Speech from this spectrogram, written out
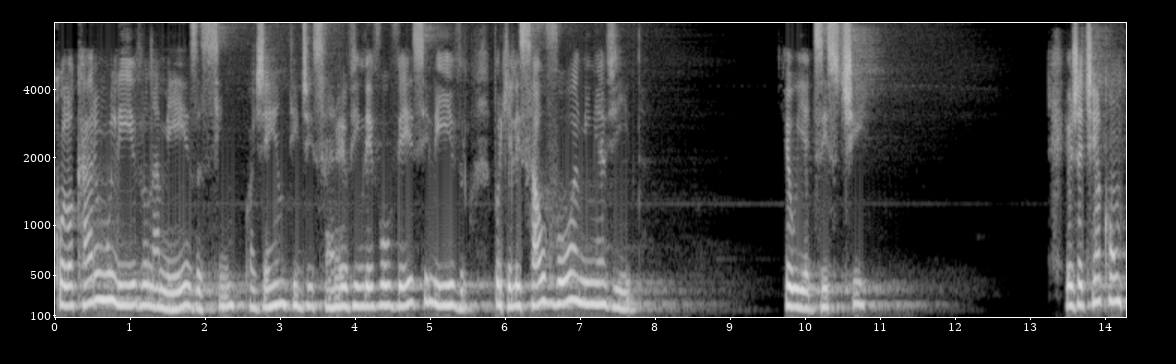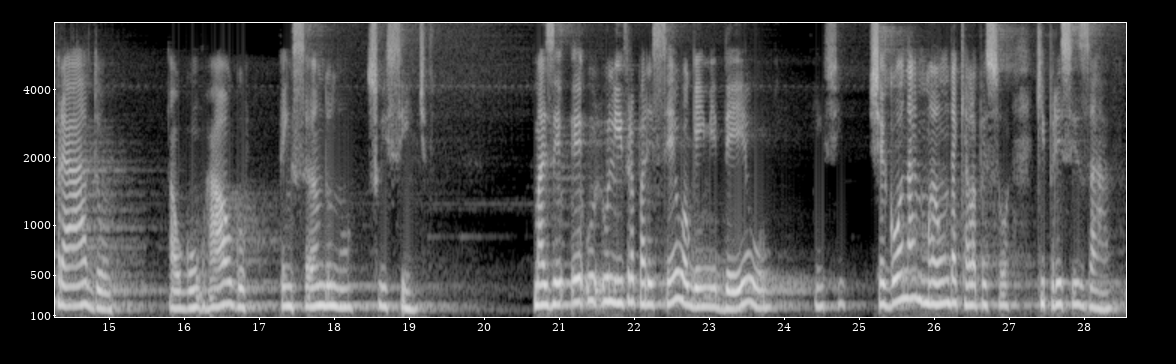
colocaram o livro na mesa, assim, com a gente, e disseram: Eu vim devolver esse livro, porque ele salvou a minha vida. Eu ia desistir. Eu já tinha comprado algum algo pensando no suicídio. Mas eu, eu, o livro apareceu, alguém me deu, enfim. Chegou na mão daquela pessoa que precisava.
